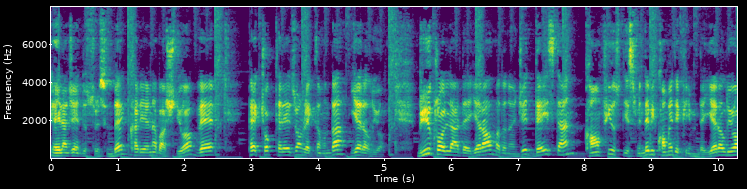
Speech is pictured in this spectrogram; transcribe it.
eğlence endüstrisinde kariyerine başlıyor ve pek çok televizyon reklamında yer alıyor. Büyük rollerde yer almadan önce Dazed and Confused isminde bir komedi filminde yer alıyor.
